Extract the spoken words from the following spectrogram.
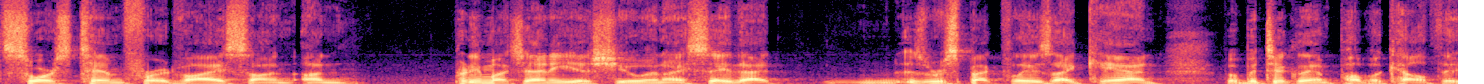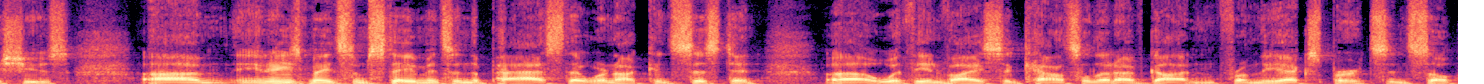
sourced him for advice on, on pretty much any issue, and I say that as respectfully as I can, but particularly on public health issues. Um, you know, he's made some statements in the past that were not consistent uh, with the advice and counsel that I've gotten from the experts. And so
